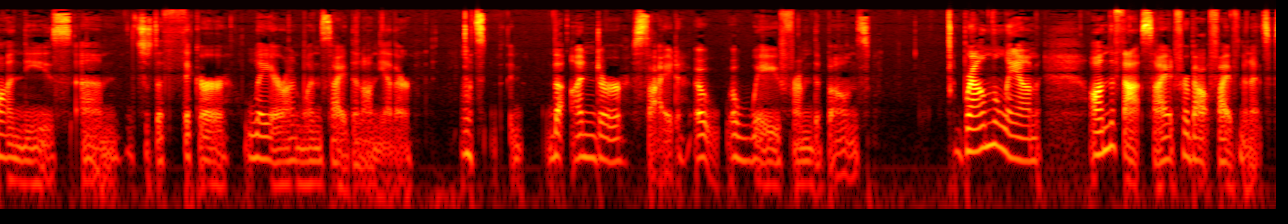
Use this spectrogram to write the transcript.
on these. Um, it's just a thicker layer on one side than on the other. It's the underside away from the bones. Brown the lamb on the fat side for about five minutes.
